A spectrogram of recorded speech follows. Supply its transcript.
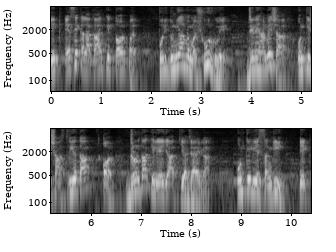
एक ऐसे कलाकार के तौर पर पूरी दुनिया में मशहूर हुए, जिन्हें हमेशा उनकी शास्त्रीयता और दृढ़ता के लिए याद किया जाएगा। उनके लिए संगीत एक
